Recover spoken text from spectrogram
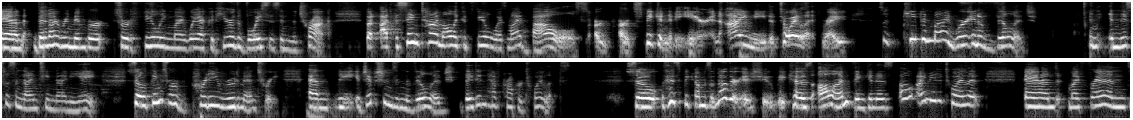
And then I remember sort of feeling my way. I could hear the voices in the truck, but at the same time, all I could feel was my bowels are, are speaking to me here and I need a toilet, right? So keep in mind, we're in a village. And, and this was in 1998. So things were pretty rudimentary. And the Egyptians in the village, they didn't have proper toilets. So this becomes another issue because all I'm thinking is, oh, I need a toilet. And my friend,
